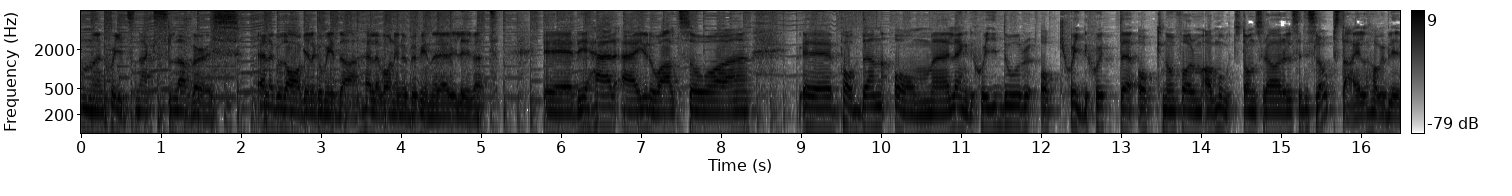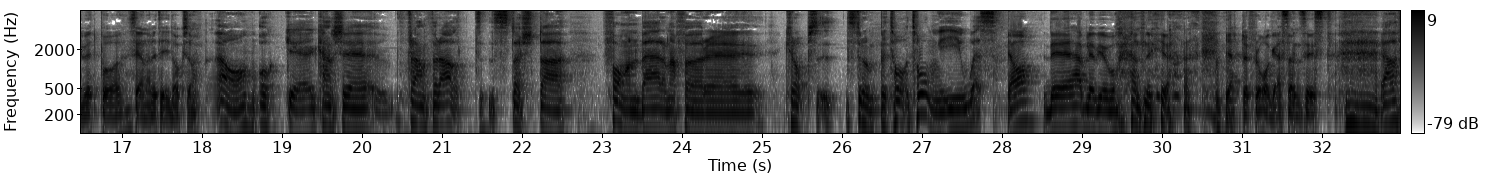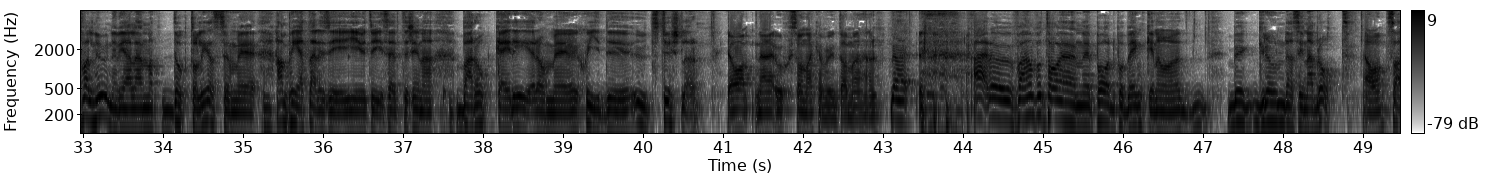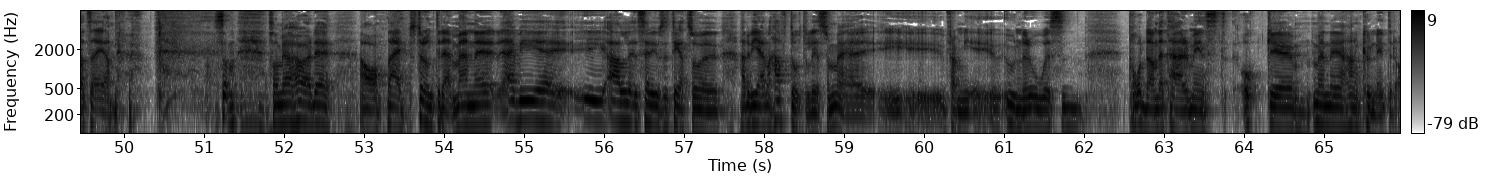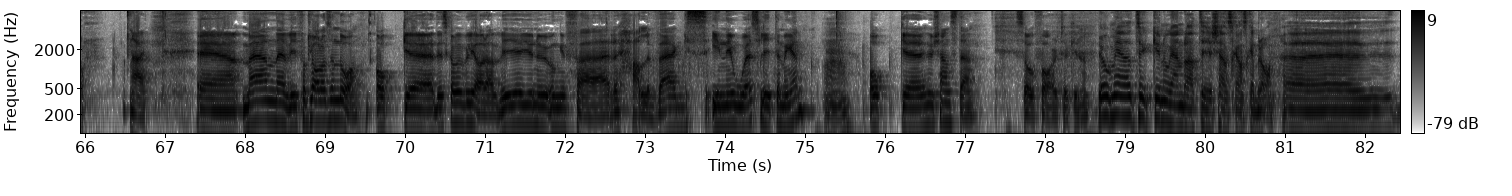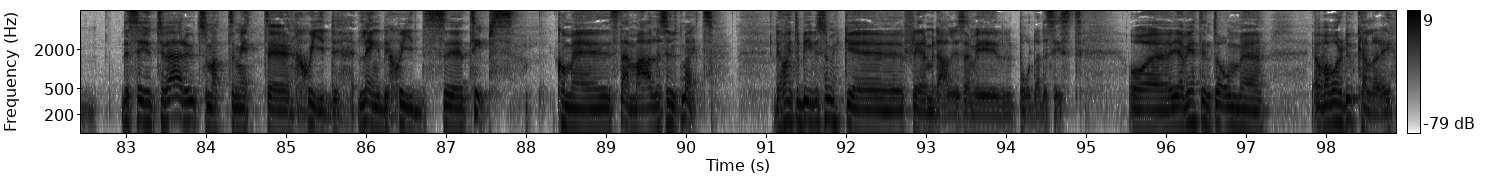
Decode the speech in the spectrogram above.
morgon afton. Eller god dag eller god middag eller var ni nu befinner er i livet. Eh, det här är ju då alltså eh, podden om eh, längdskidor och skidskytte och någon form av motståndsrörelse till slopestyle har vi blivit på senare tid också. Ja, och kanske framförallt största fanbärarna för kroppsstrumpetvång i OS. Ja, det här blev ju vår nya hjärtefråga sen sist. I alla fall nu när vi har lämnat Dr. Lesum. eh, Han petade sig givetvis efter sina barocka idéer om eh, skidutstyrslar. Ja, nej usch, sådana kan vi inte ha med här. Nej, Nej, då får han får ta en podd på bänken och begrunda sina brott. Ja. Så att säga. Som, som jag hörde, ja nej strunt i det. Men eh, vi, i all seriositet så eh, hade vi gärna haft Dr. Lesum med i, fram, under OS-poddandet här minst. Och, eh, men eh, han kunde inte då. Nej. Eh, men vi får klara oss ändå. Och eh, det ska vi väl göra. Vi är ju nu ungefär halvvägs in i OS, lite mer. Och eh, hur känns det? So far tycker du? Jo, men jag tycker nog ändå att det känns ganska bra. Eh, Det ser ju tyvärr ut som att mitt eh, skid, längdskidstips kommer stämma alldeles utmärkt. Det har inte blivit så mycket fler medaljer sen vi poddade sist. Och eh, jag vet inte om, eh, ja vad var det du kallade dig?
